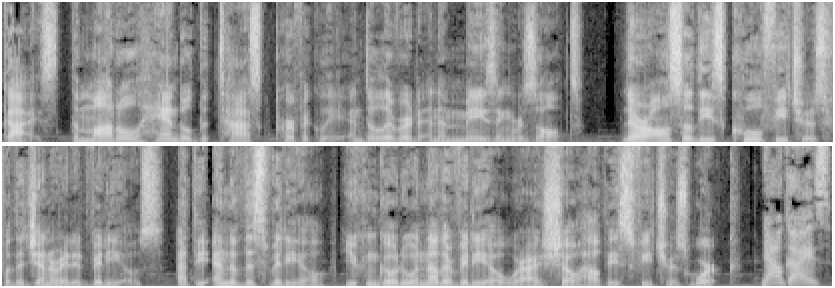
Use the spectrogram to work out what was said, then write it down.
Guys, the model handled the task perfectly and delivered an amazing result. There are also these cool features for the generated videos. At the end of this video, you can go to another video where I show how these features work. Now guys,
